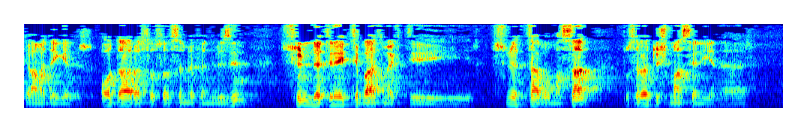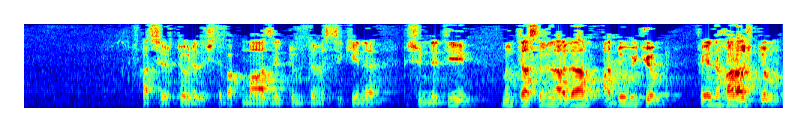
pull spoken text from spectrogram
devam ede gelir. O da Resulullah sallallahu Efendimizin sünnetine ittiba etmektir. Sünnet tabi olmazsan bu sefer düşman seni yener. Hadis-i öyle işte. Bak maziltüm mütemessikine sünneti müntasirin ala aduvikum fe in haraçtum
